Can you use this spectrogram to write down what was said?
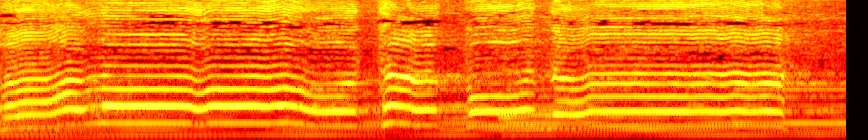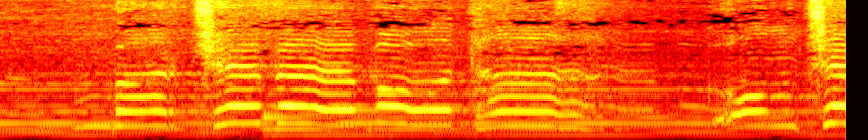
ভালো থাকব না। কমছে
